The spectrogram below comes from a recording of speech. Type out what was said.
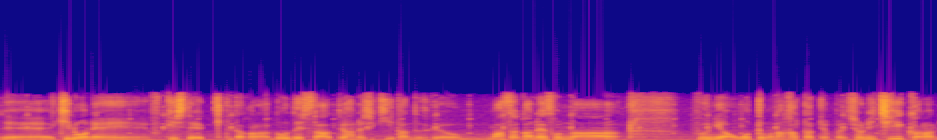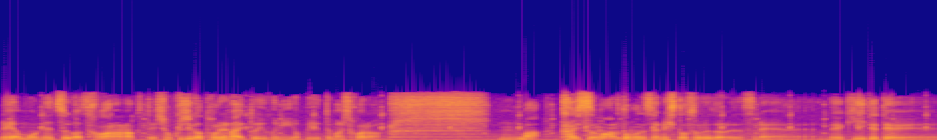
で、昨日ね、復帰してきてたからどうでしたっていう話聞いたんですけど、まさかね、そんな風には思ってもなかったって、やっぱり初日からね、もう熱が下がらなくて、食事が取れないというふうにやっぱ言ってましたから、うん、まあ、体質もあると思うんですよね、人それぞれですね。で、聞いてて、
